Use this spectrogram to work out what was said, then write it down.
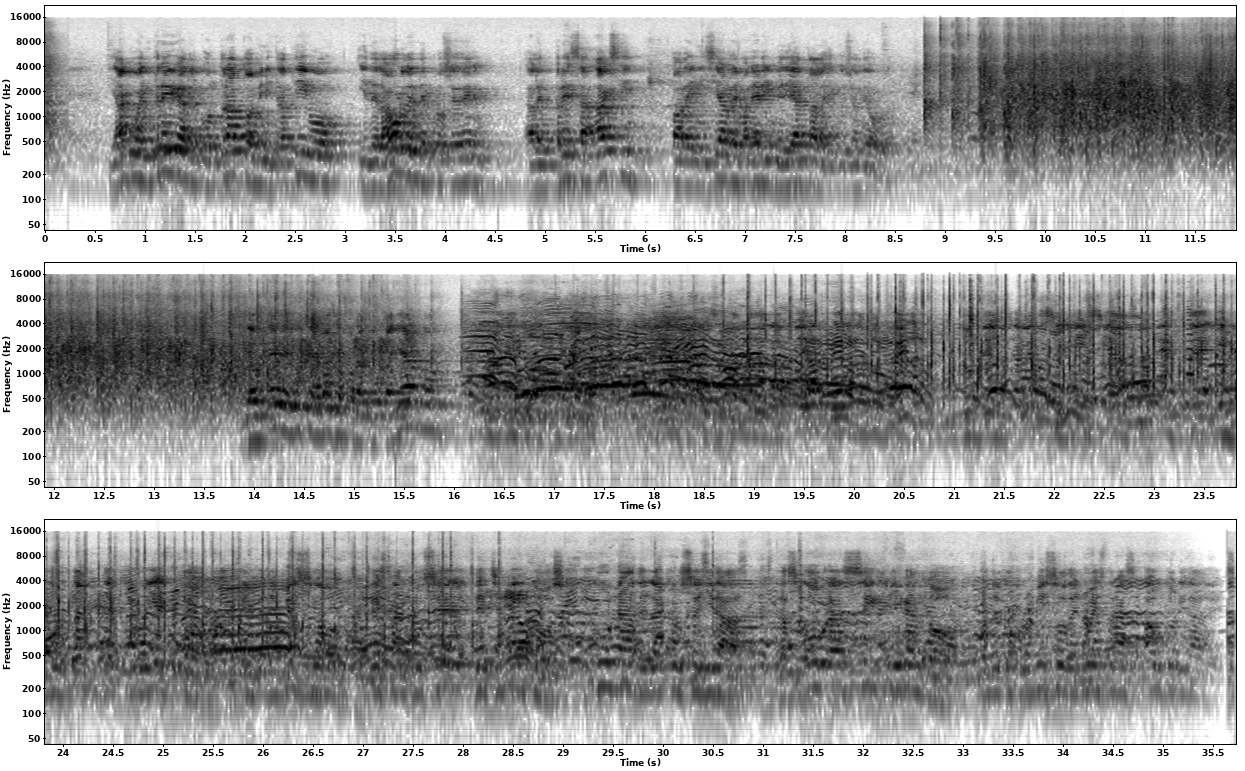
Y hago entrega del contrato administrativo y de la orden de proceder a la empresa AXI para iniciar de manera inmediata la ejecución de obra. Y a ustedes muchas gracias por acompañarnos. De Chinitos, cuna de la cruceñidad. Las obras siguen llegando con el compromiso de nuestras autoridades.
